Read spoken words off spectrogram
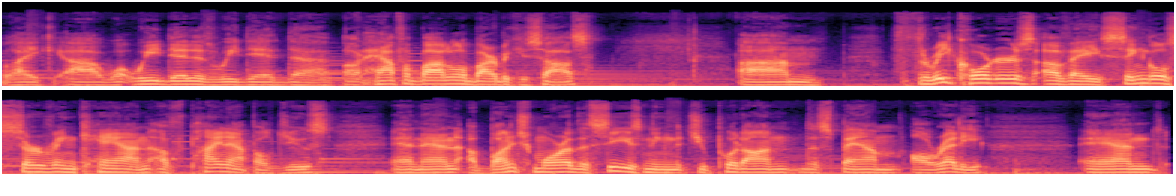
like uh, what we did is we did uh, about half a bottle of barbecue sauce. Um, three quarters of a single serving can of pineapple juice, and then a bunch more of the seasoning that you put on the spam already. And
